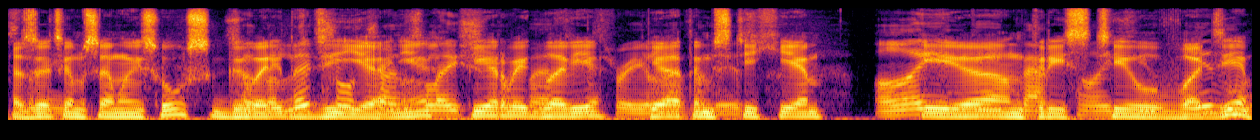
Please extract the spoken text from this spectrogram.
Затем сам Иисус говорит в Деяниях, первой главе, пятом стихе, «Иоанн крестил в воде,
